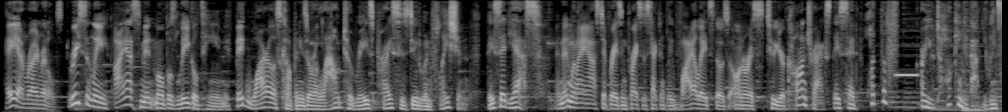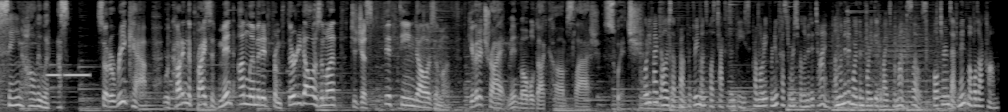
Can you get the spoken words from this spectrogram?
Hey, I'm Ryan Reynolds. Recently, I asked Mint Mobile's legal team if big wireless companies are allowed to raise prices due to inflation. They said yes. And then when I asked if raising prices technically violates those onerous two-year contracts, they said, "What the f*** are you talking about? You insane Hollywood ass." So to recap, we're cutting the price of Mint Unlimited from $30 a month to just $15 a month. Give it a try at mintmobile.com slash switch. $45 up front for three months plus taxes and fees. Promo for new customers for limited time. Unlimited more than 40 gigabytes per month. Slows. Full terms at mintmobile.com.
